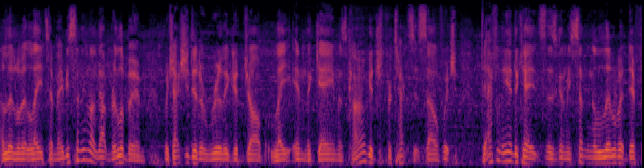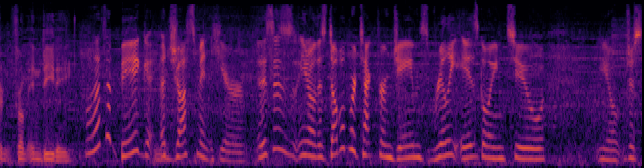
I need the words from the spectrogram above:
a little bit later. Maybe something like that Rillaboom, which actually did a really good job late in the game as Kyogre just protects itself, which definitely indicates there's going to be something a little bit different from Indeedee. Well, that's a big adjustment here. This is, you know, this double protect from James really is going to, you know, just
